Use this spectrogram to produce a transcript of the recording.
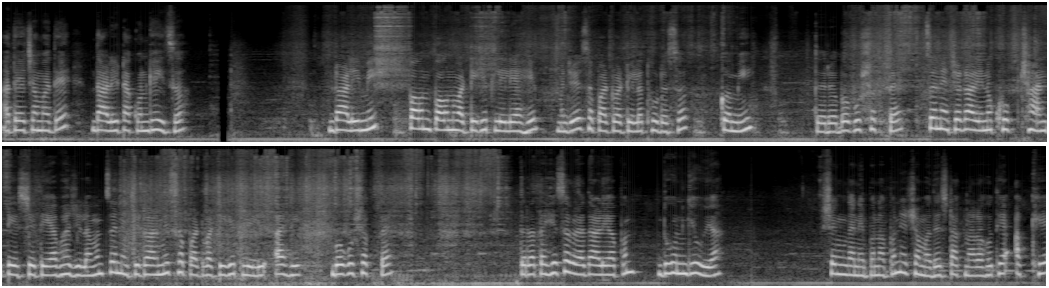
आता याच्यामध्ये डाळी टाकून घ्यायचं. डाळी मी पाऊन पाऊन वाटी घेतलेली आहे. म्हणजे सपाट वाटीला थोडंसं कमी. तर बघू शकताय. चण्याच्या डाळीनं खूप छान टेस्ट येते या भाजीला. मग चण्याची डाळ मी सपाट वाटी घेतलेली आहे. बघू शकताय. तर आता हे सगळ्या डाळी आपण धुवून घेऊया. शेंगदाणे पण आपण याच्यामध्येच टाकणार आहोत. हे अख्खे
